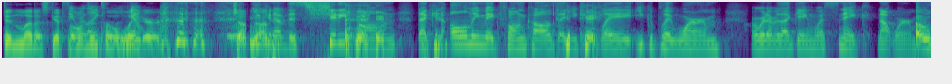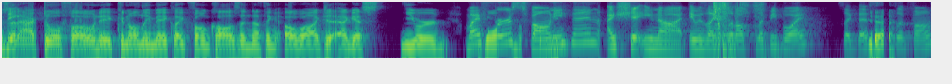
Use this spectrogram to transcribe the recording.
didn't let us get phones like, until "No." later So you can have this shitty phone that can only make phone calls, and you can play. You could play Worm or whatever that game was. Snake, not Worm. that was an actual phone it can only make like phone calls and nothing oh well i, I guess you were My first phone, Ethan. I shit you not. It was like a little flippy boy. It's like this Yeah. flip phone.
